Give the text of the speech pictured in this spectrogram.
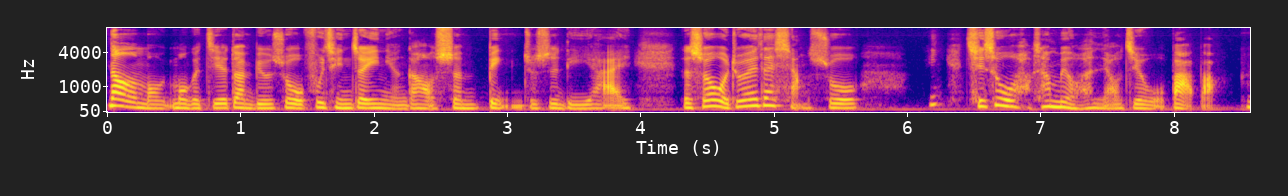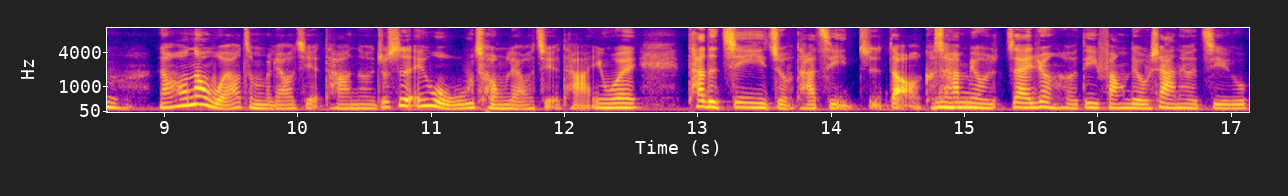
到了某某个阶段，比如说我父亲这一年刚好生病，就是离癌的时候，我就会在想说。诶，其实我好像没有很了解我爸爸，嗯，然后那我要怎么了解他呢？就是诶，我无从了解他，因为他的记忆只有他自己知道，可是他没有在任何地方留下那个记录，嗯、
